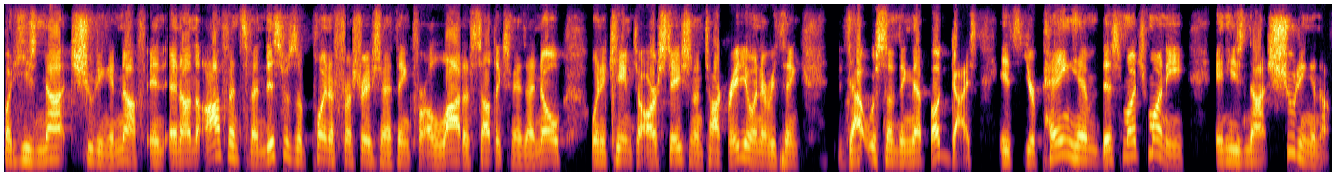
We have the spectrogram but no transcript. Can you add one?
but he's not shooting enough. And, and on the offensive end, this was a point of frustration, I think, for a lot of Celtics fans. I know when it came to our station on talk radio and everything, that was something that bugged guys. It's you're paying him this much money and he's not shooting enough.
